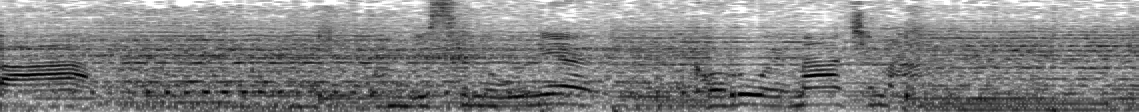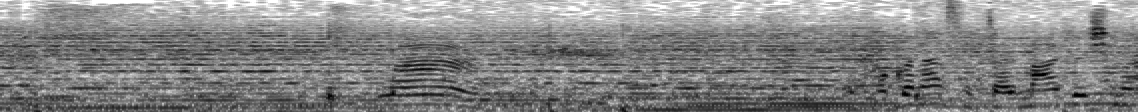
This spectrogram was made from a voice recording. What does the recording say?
ป้าคุณวิษณุเนี่ยเขารวยมากใช่ไหมมากแต่เขาก็น่าสนใจมากด้วยใช่ไหม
